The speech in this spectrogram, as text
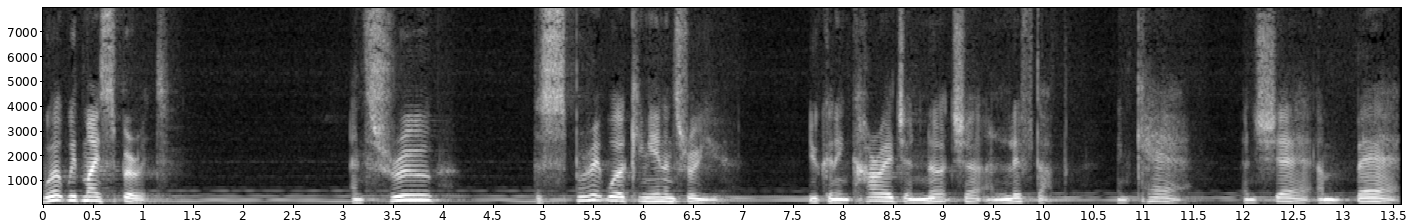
work with my spirit. And through the spirit working in and through you, you can encourage and nurture and lift up and care and share and bear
